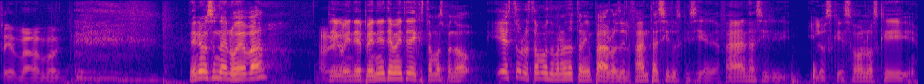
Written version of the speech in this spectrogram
Te vamos. Tenemos una nueva. Digo, independientemente de que estamos poniendo. Esto lo estamos nombrando también para los del Fantasy, los que siguen de Fantasy y los que son los que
